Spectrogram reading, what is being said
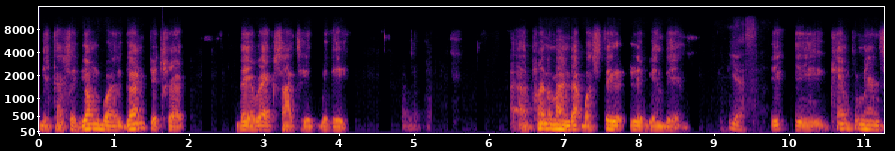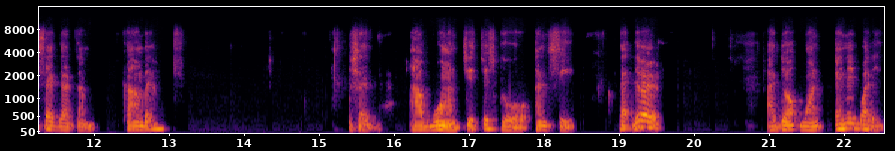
because a young boy going to church, they were excited with the a friend of mine that was still living there. Yes. He, he came to me and said that um, Campbell, he said, I want you to go and see that girl. I don't want anybody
